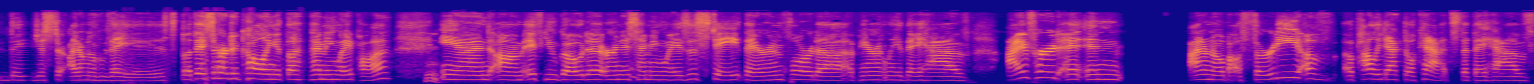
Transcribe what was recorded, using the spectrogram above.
they just, I don't know who they is, but they started calling it the Hemingway paw. Hmm. And um, if you go to Ernest Hemingway's estate there in Florida, apparently they have I've heard in I don't know, about 30 of uh, polydactyl cats that they have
